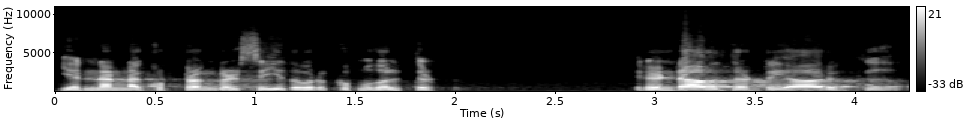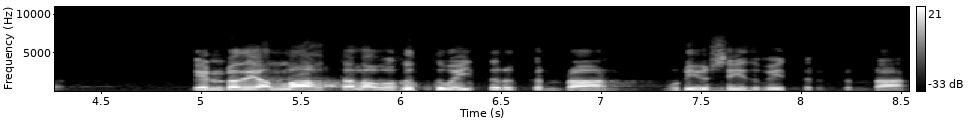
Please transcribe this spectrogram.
என்னென்ன குற்றங்கள் செய்தவருக்கு முதல் தட்டு? இரண்டாவது தட்டு யாருக்கு? என்பதை அல்லாஹால வகுத்து வைத்திருக்கின்றான் முடிவு செய்து வைத்திருக்கின்றான்.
